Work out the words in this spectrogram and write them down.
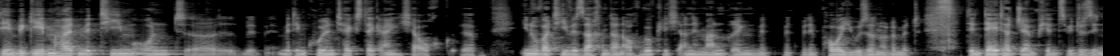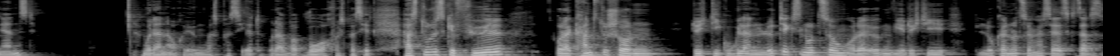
den Begebenheiten mit Team und äh, mit dem coolen Tech-Stack eigentlich ja auch äh, innovative Sachen dann auch wirklich an den Mann bringen mit, mit, mit den Power-Usern oder mit den Data Champions, wie du sie nennst, wo dann auch irgendwas passiert oder wo auch was passiert. Hast du das Gefühl oder kannst du schon durch die Google Analytics Nutzung oder irgendwie durch die Looker Nutzung, hast du ja jetzt gesagt,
